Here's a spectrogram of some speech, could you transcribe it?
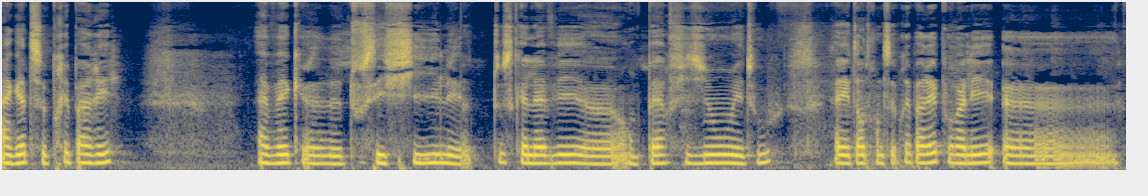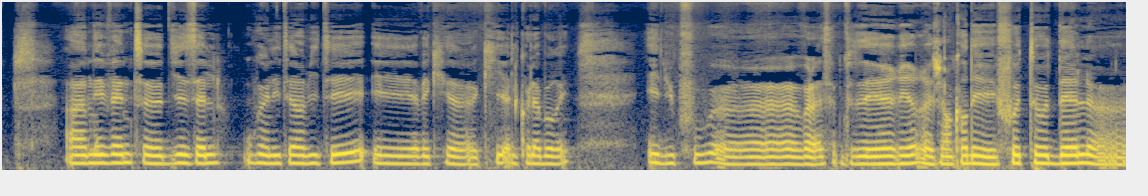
Agathe se préparait avec euh, tous ses fils et tout ce qu'elle avait euh, en perfusion et tout. Elle était en train de se préparer pour aller euh, à un event diesel où elle était invitée et avec qui elle collaborait. Et du coup, euh, voilà, ça me faisait rire. J'ai encore des photos d'elle euh,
